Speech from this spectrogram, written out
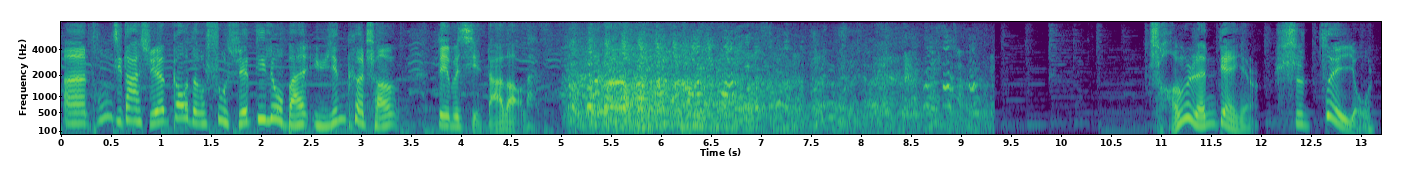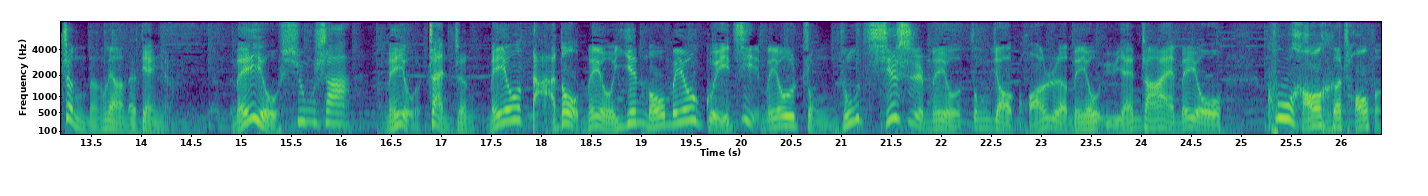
嗯，同济大学高等数学第六版语音课程。对不起，打扰了。成人电影是最有正能量的电影，没有凶杀，没有战争，没有打斗，没有阴谋，没有诡计，没有种族歧视，没有宗教狂热，没有语言障碍，没有哭嚎和嘲讽，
